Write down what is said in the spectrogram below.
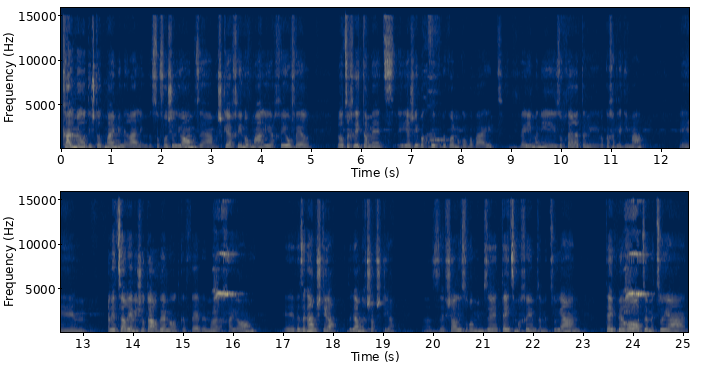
קל מאוד לשתות מים מינרליים בסופו של יום, זה המשקה הכי נורמלי, הכי עובר, לא צריך להתאמץ, יש לי בקבוק בכל מקום בבית ואם אני זוכרת אני לוקחת לגימה. אה, לצערי אני שותה הרבה מאוד קפה במהלך היום, אה, וזה גם שתייה, זה גם נחשב שתייה. אז אפשר לזרום עם זה, תה צמחים זה מצוין, תה פירות זה מצוין,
